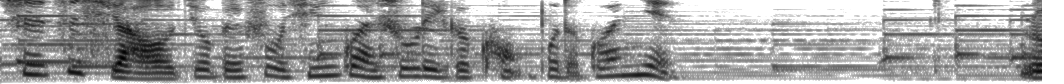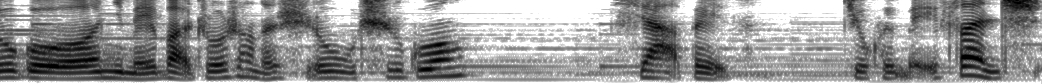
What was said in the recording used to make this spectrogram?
是自小就被父亲灌输了一个恐怖的观念：如果你没把桌上的食物吃光，下辈子就会没饭吃。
